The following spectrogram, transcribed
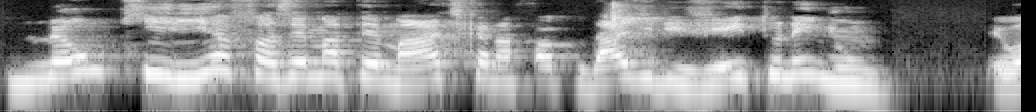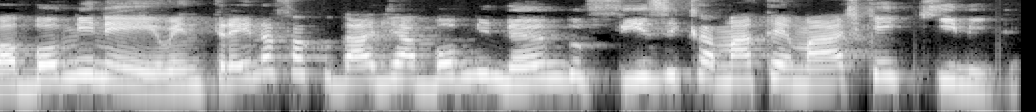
não queria fazer matemática na faculdade de jeito nenhum. Eu abominei, eu entrei na faculdade abominando física, matemática e química.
